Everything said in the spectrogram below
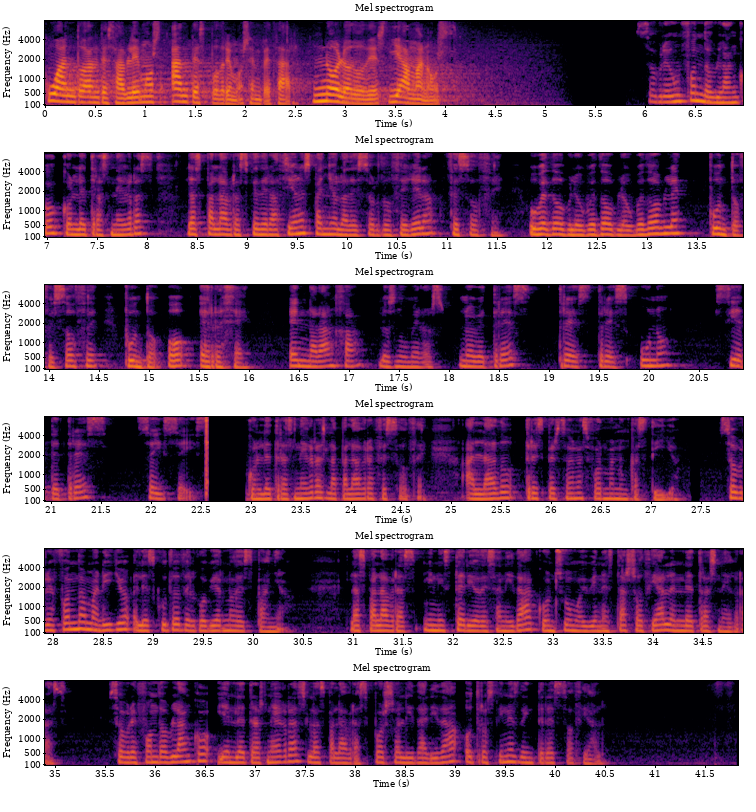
Cuanto antes hablemos, antes podremos empezar. No lo dudes, llámanos. Sobre un fondo blanco con letras negras las palabras Federación Española de Sordoceguera, FESOCE, www.fesoce.org. En naranja, los números 933317366. Con letras negras la palabra FESOCE. Al lado, tres personas forman un castillo. Sobre fondo amarillo, el escudo del Gobierno de España. Las palabras Ministerio de Sanidad, Consumo y Bienestar Social en letras negras sobre fondo blanco y en letras negras las palabras por solidaridad, otros fines de interés social.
